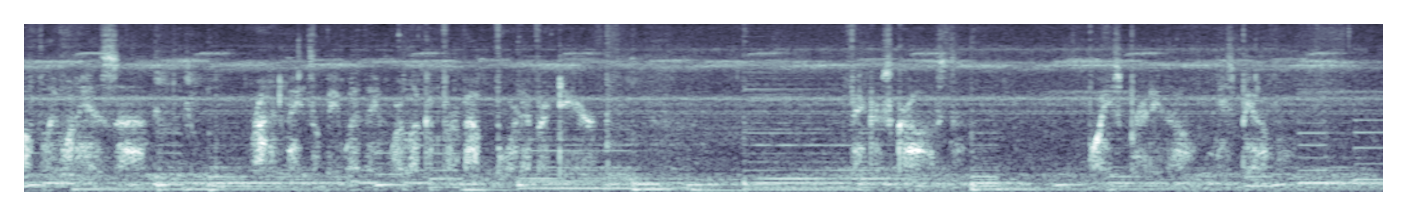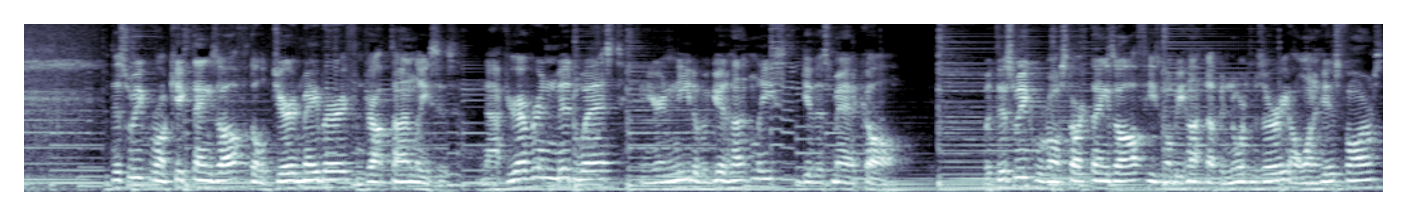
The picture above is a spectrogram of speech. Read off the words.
Hopefully one of his uh, running mates will be with him. We're looking for about four different deer. Fingers crossed. Boy, he's pretty though. He's beautiful. This week we're gonna kick things off with old Jared Mayberry from Drop Time Leases. Now if you're ever in the Midwest and you're in need of a good hunting lease, give this man a call. But this week we're gonna start things off. He's gonna be hunting up in North Missouri on one of his farms.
